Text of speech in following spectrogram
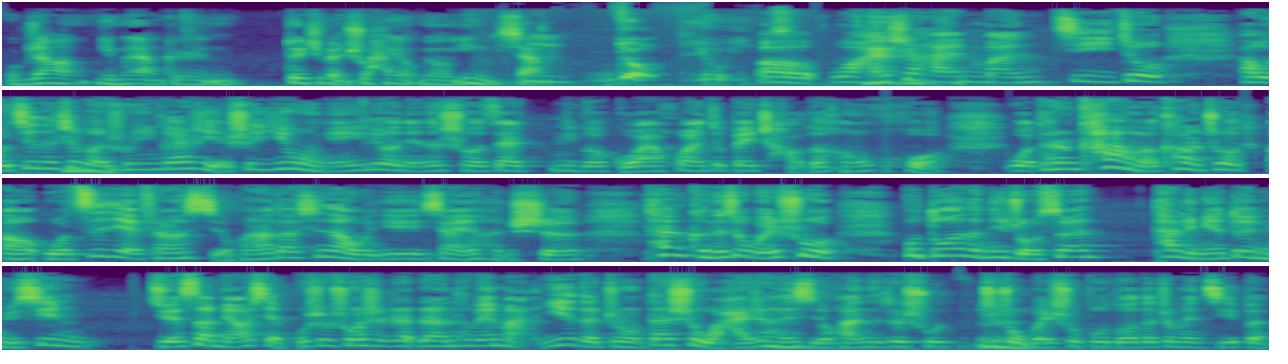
我不知道你们两个人对这本书还有没有印象？有有印象。呃，我还是还蛮记忆，就啊，我记得这本书应该是也是一五年、一六年的时候，在那个国外忽然就被炒得很火。我当时看了看了之后，嗯，我自己也非常喜欢，然后到现在我印象也很深。它可能是为数不多的那种，虽然它里面对女性。角色描写不是说是让让人特别满意的这种，但是我还是很喜欢的这书这种为数不多的这么几本。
